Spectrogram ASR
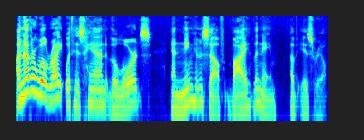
Another will write with his hand the Lord's and name himself by the name of Israel.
